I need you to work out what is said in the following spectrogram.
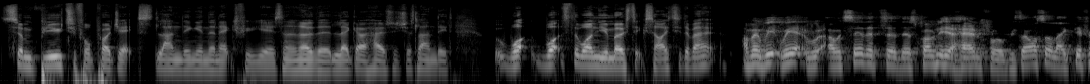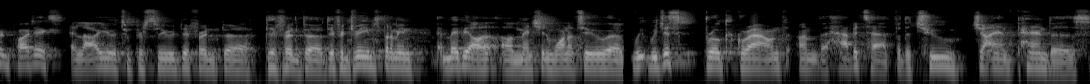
some beautiful projects landing in the next few years and I know the Lego house has just landed what what's the one you're most excited about? I mean, we, we I would say that uh, there's probably a handful because also like different projects allow you to pursue different uh, different uh, different dreams. But I mean, maybe I'll, I'll mention one or two. Uh, we we just broke ground on the habitat for the two giant pandas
